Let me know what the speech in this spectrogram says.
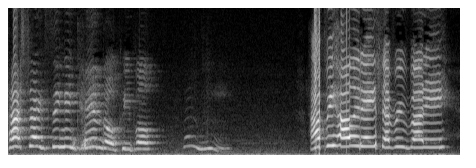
Hashtag singing candle, people. Happy holidays, everybody!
